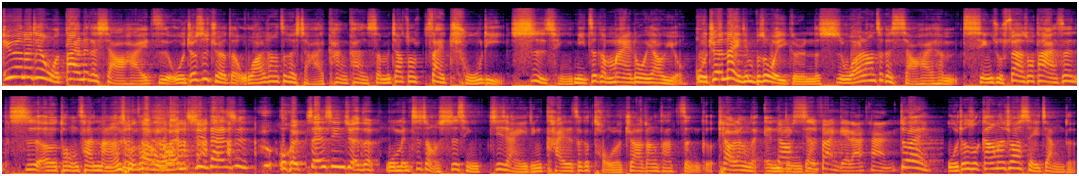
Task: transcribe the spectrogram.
因为那天我带那个小孩子，我就是觉得我要让这个小孩看看什么叫做在处理事情，你这个脉络要有。我觉得那已经不是我一个人的事，我要让这个小孩很清楚。虽然说他还是吃儿童餐、拿儿童餐的玩具，但是 我真心觉得我们这种事情既然已经开了这个头了，就要让他整个漂亮的 ending。示范给他看。对，我就说刚刚那句话谁讲的？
